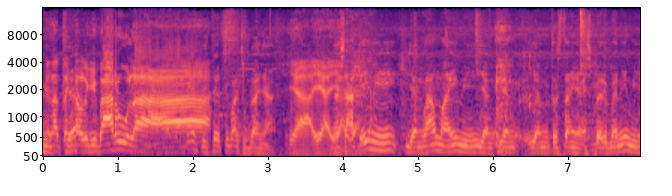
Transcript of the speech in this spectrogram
dengan beda. teknologi baru Tapi lah. beda cuma jumlahnya. Ya iya iya. Nah saat iya. ini yang lama ini, yang yang yang terus yang eksperimen ini,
